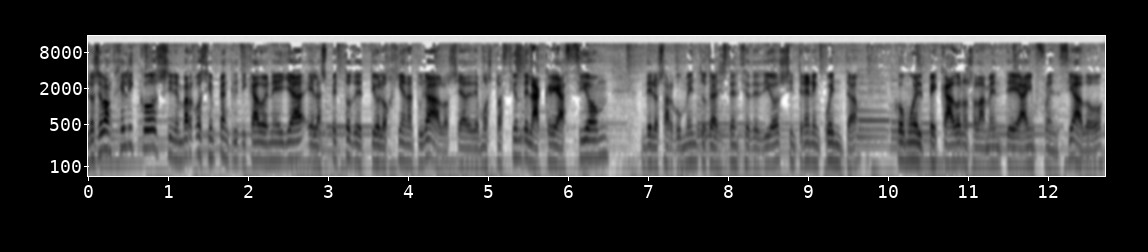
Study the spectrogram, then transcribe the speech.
Los evangélicos, sin embargo, siempre han criticado en ella el aspecto de teología natural, o sea, de demostración de la creación de los argumentos de la existencia de Dios sin tener en cuenta cómo el pecado no solamente ha influenciado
